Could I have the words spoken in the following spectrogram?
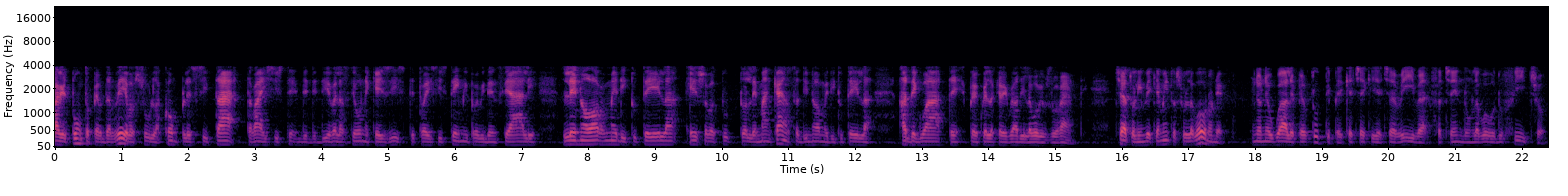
fare il punto per davvero sulla complessità sistemi, di, di, relazione che esiste tra i sistemi previdenziali, le norme di tutela e soprattutto le mancanze di norme di tutela adeguate per quello che riguarda i lavori usuranti. Certo l'invecchiamento sul lavoro non è non è uguale per tutti perché c'è chi ci arriva facendo un lavoro d'ufficio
